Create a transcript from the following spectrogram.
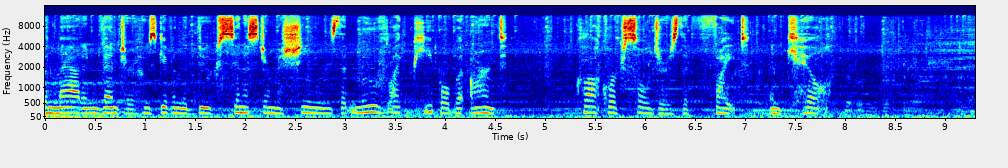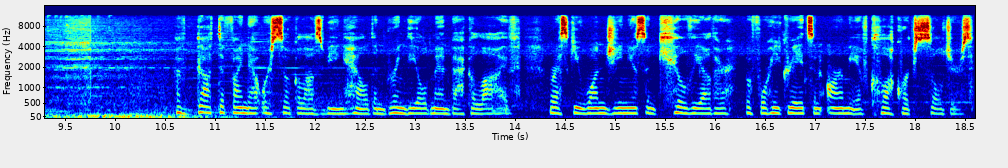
The mad inventor who's given the Duke sinister machines that move like people but aren't. Clockwork soldiers that fight and kill. I've got to find out where Sokolov's being held and bring the old man back alive. Rescue one genius and kill the other before he creates an army of clockwork soldiers.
